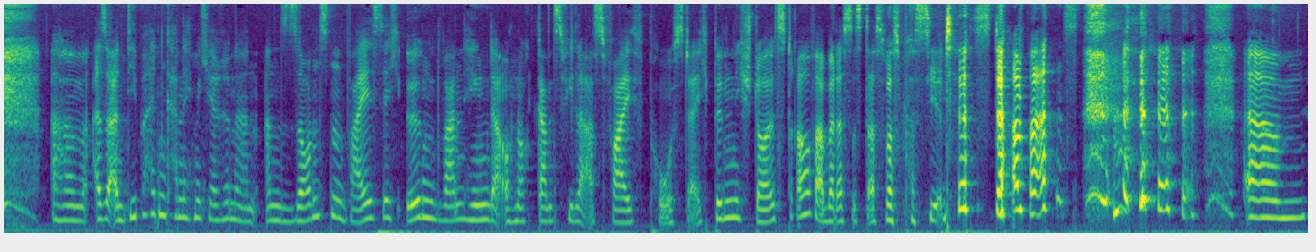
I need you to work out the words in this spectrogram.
ähm, also an die beiden kann ich mich erinnern. Ansonsten weiß ich, irgendwann hingen da auch noch ganz viele As 5 Poster. Ich bin nicht stolz drauf, aber das ist das, was passiert ist damals. ähm,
